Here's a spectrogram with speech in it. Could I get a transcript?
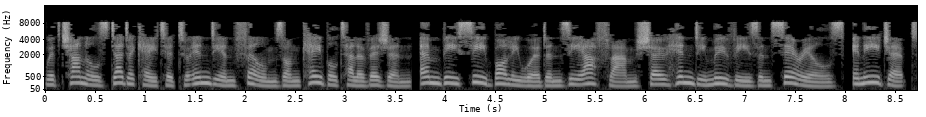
with channels dedicated to Indian films on cable television. MBC Bollywood and Zee Aflam show Hindi movies and serials. In Egypt,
